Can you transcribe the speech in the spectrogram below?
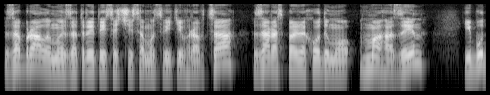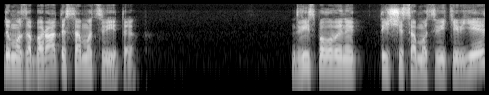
Забрали ми за 3000 самоцвітів гравця. Зараз переходимо в магазин і будемо забирати самоцвіти. 2,5 тисячі самоцвітів є.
